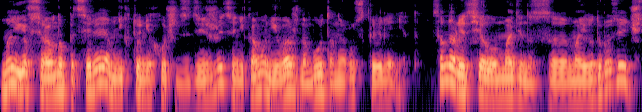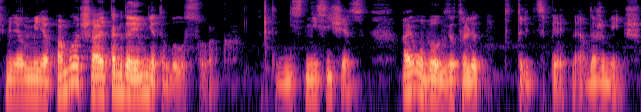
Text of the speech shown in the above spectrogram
мы ее все равно потеряем, никто не хочет здесь жить, и никому не важно, будет она русская или нет. Со мной летел один из моих друзей, чуть меня, меня помладше, а тогда и мне-то было 40. Это не, не сейчас. А ему было где-то лет 35, наверное, даже меньше.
